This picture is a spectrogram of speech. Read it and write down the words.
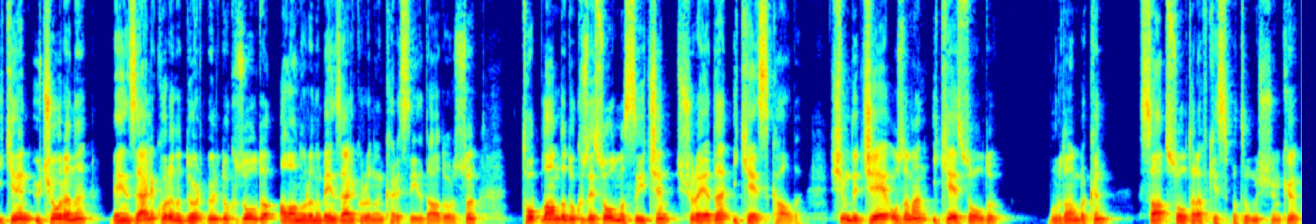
2'nin 3'ü oranı benzerlik oranı 4 bölü 9 oldu. Alan oranı benzerlik oranının karesiydi daha doğrusu. Toplamda 9S olması için şuraya da 2S kaldı. Şimdi C o zaman 2S oldu. Buradan bakın. Sağ, sol taraf kesip atılmış çünkü.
